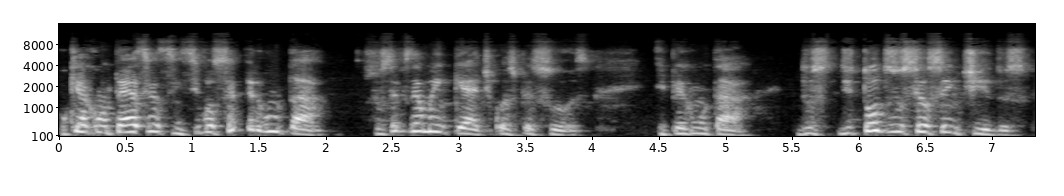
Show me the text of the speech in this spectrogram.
o que acontece é assim: se você perguntar se você fizer uma enquete com as pessoas e perguntar dos, de todos os seus sentidos,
